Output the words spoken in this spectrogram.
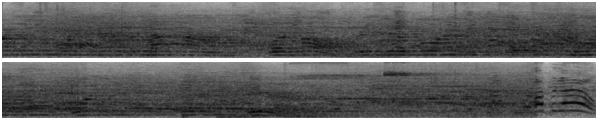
RCSportsMedicine.com or call 304-691-180. Up and out!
